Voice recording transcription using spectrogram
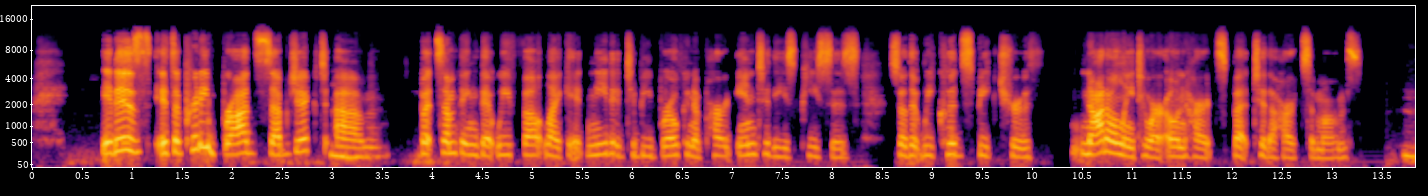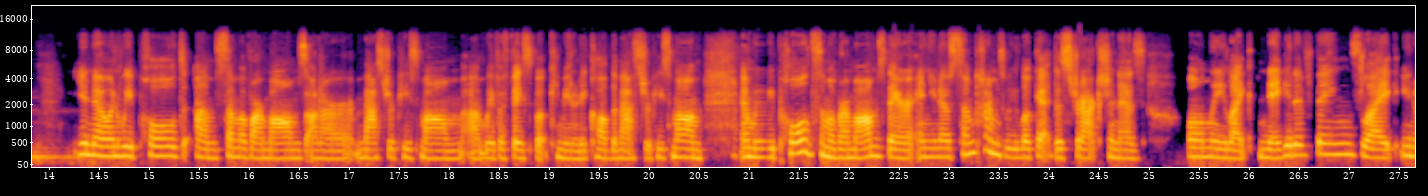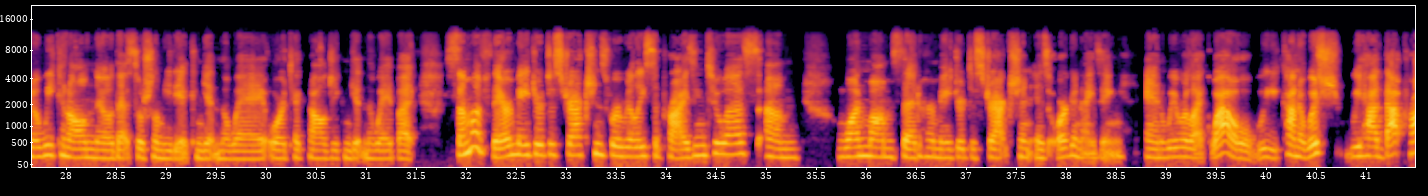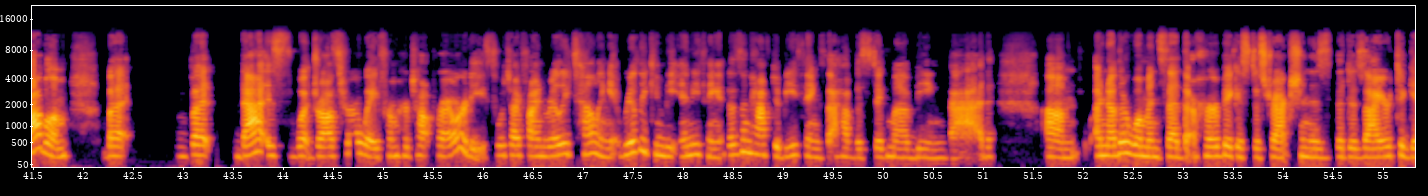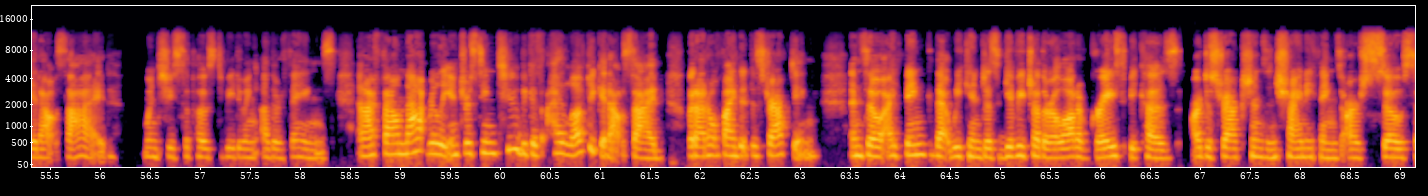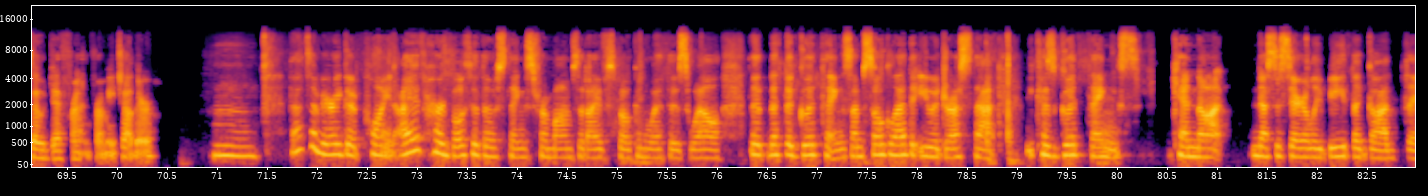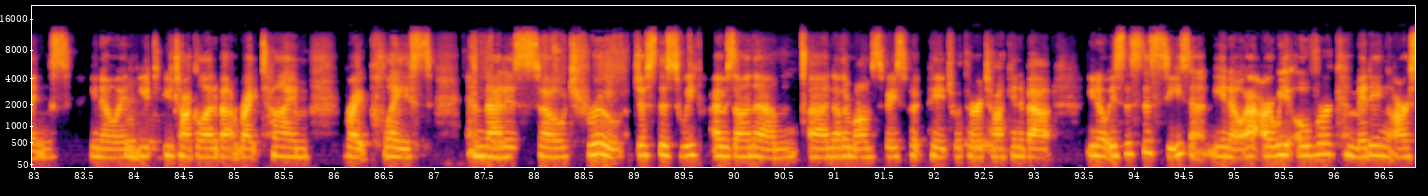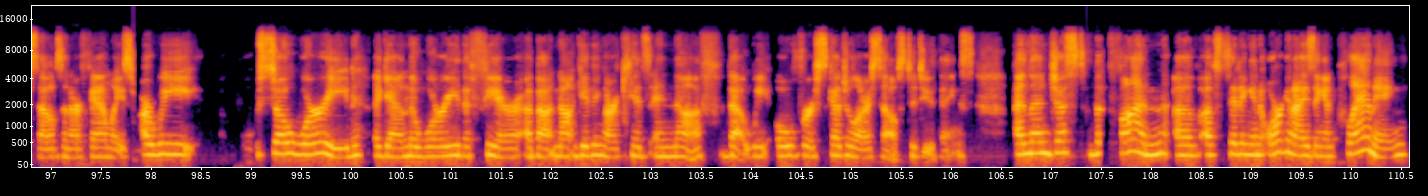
it is it's a pretty broad subject mm-hmm. um, but something that we felt like it needed to be broken apart into these pieces so that we could speak truth not only to our own hearts but to the hearts of moms mm. you know and we pulled um, some of our moms on our masterpiece mom um, we have a facebook community called the masterpiece mom and we pulled some of our moms there and you know sometimes we look at distraction as only like negative things like you know we can all know that social media can get in the way or technology can get in the way but some of their major distractions were really surprising to us. Um, one mom said her major distraction is organizing and we were like wow we kind of wish we had that problem but but that is what draws her away from her top priorities, which I find really telling. It really can be anything. It doesn't have to be things that have the stigma of being bad. Um, another woman said that her biggest distraction is the desire to get outside when she's supposed to be doing other things. And I found that really interesting too because I love to get outside, but I don't find it distracting. And so I think that we can just give each other a lot of grace because our distractions and shiny things are so, so different from each other. Mm, that's a very good point. I have heard both of those things from moms that I've spoken with as well. That, that the good things, I'm so glad that you addressed that because good things cannot necessarily be the God things you know and mm-hmm. you, you talk a lot about right time right place and mm-hmm. that is so true just this week i was on um, another mom's facebook page with her talking about you know is this the season you know are we over committing ourselves and our families are we so worried again the worry the fear about not giving our kids enough that we overschedule ourselves to do things and then just the fun of of sitting and organizing and planning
